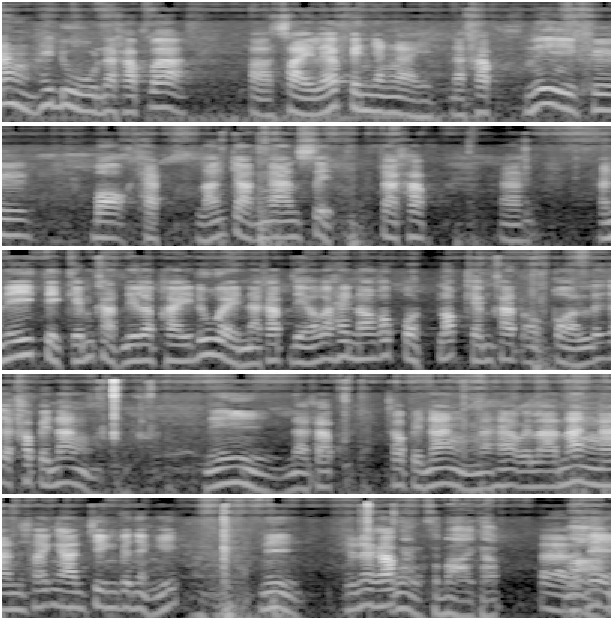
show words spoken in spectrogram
นั่งให้ดูนะครับว่าอ่าใส่แล้วเป็นยังไงนะครับ นี่คือเบาะแคปหลังจากงานเสร็จนะครับอะอันนี้ติดเข็มขัดนิรภัยด้วยนะครับ เดี๋ยวก็ให้น้องก็ปลดล็อกเข็มขัดออกก่อนแล้วจะเข้าไปนั่ง นี่นะครับ เข้าไปนั่งนะฮะเวลานั่งงานใช้งานจริงเป็นอย่างนี้ นี่เห็นไหมครับนั่งสบายครับเออว่านี่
